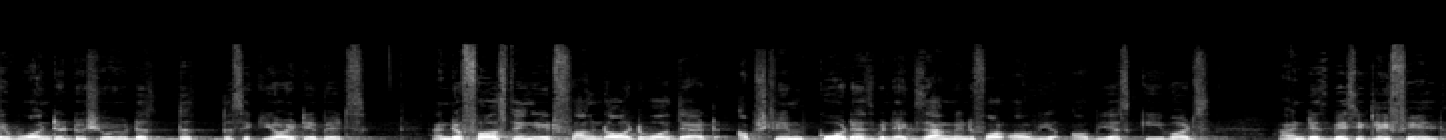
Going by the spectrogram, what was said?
I wanted to show you the, the, the security bits. And the first thing it found out was that upstream code has been examined for obvious keywords, and this basically failed,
